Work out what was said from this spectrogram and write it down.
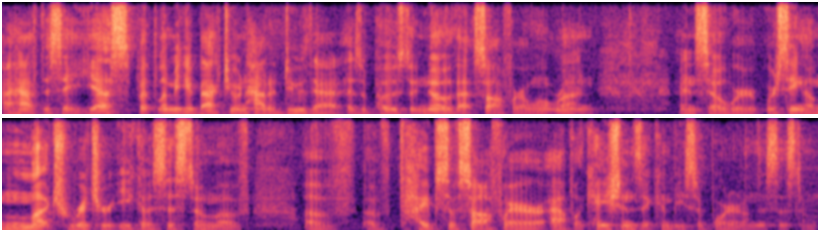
I have to say yes, but let me get back to you on how to do that as opposed to no, that software won't run. And so we're, we're seeing a much richer ecosystem of, of, of types of software applications that can be supported on this system.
